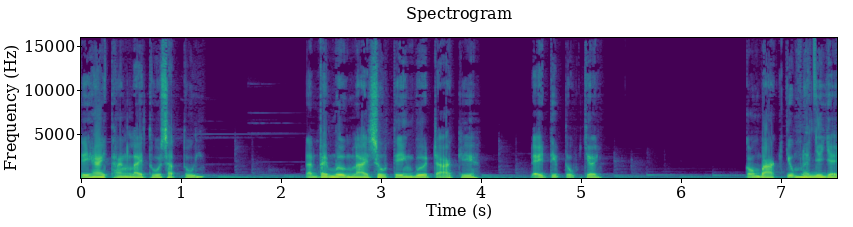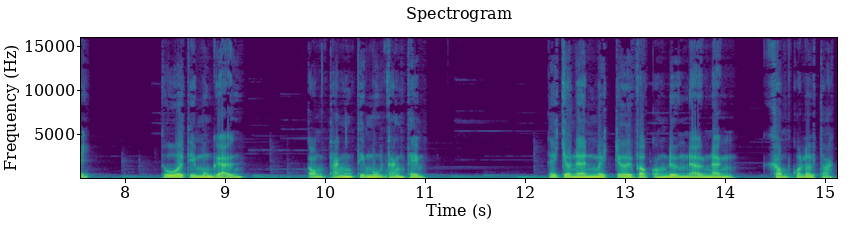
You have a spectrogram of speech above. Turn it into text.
Thì hai thằng lại thua sạch túi. Đành phải mượn lại số tiền vừa trả kia Để tiếp tục chơi. Con bạc chúng là như vậy, Thua thì muốn gỡ, Còn thắng thì muốn thắng thêm. Thế cho nên mới rơi vào con đường nợ nần Không có lối thoát.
